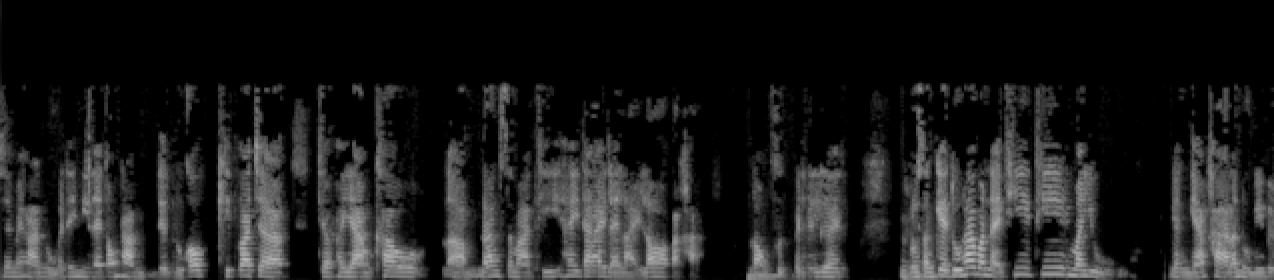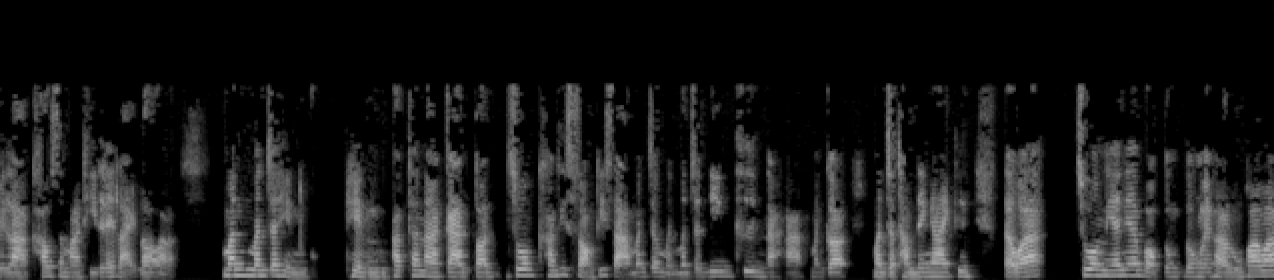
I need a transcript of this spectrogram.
ใช่ไหมคะหนูไม่ได้มีอะไรต้องทำเดี๋ยวหนูก็คิดว่าจะจะพยายามเข้านั่งสมาธิให้ได้หลาย ๆ รอบอะค่ะ ลองฝึกไปเรื่อยๆหนูสังเกตดูถ้าวันไหนที่ที่มาอยู่อย่างเงี้ยค่ะ แล้วหนูมีเวลาเข้าสมาธิได้หลายรอบมันมันจะเห็น เห็นพัฒนาการตอนช่วงครั้งที่สองที่สามมันจะเหมือนมันจะนิ่งขึ้นนะคะ มันก็มันจะทำได้ง่ายขึ้น แต่ว่าช่วงนี้เนี่ยบอกตรงๆเลยค่ะหลวงพ่อว่า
